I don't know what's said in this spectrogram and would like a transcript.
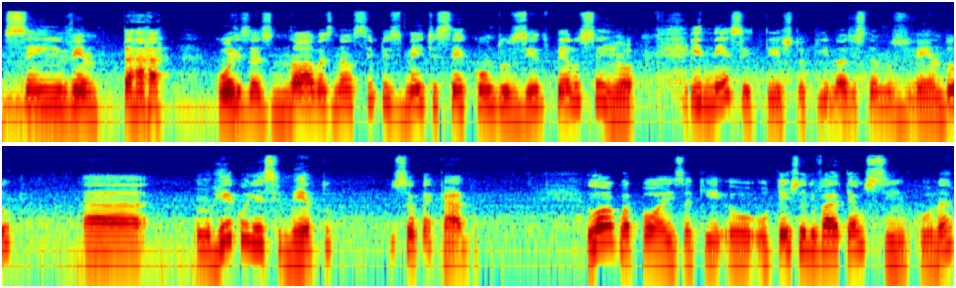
sem inventar coisas novas, não simplesmente ser conduzido pelo Senhor. E nesse texto aqui nós estamos vendo ah, um reconhecimento do seu pecado. Logo após aqui, o, o texto ele vai até o 5 né,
